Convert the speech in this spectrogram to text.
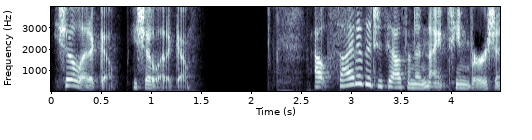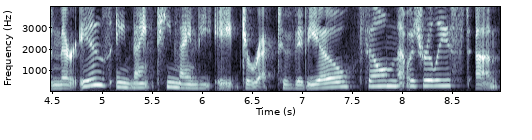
He should have let it go. He should have let it go. Outside of the 2019 version, there is a 1998 direct to video film that was released, um,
